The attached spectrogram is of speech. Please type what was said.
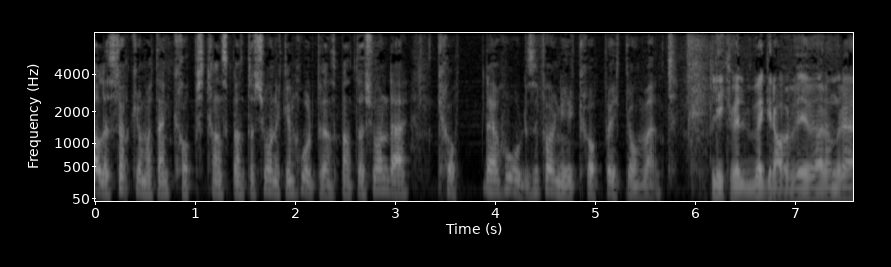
Alle snakker om at det er en kroppstransplantasjon, ikke en hodetransplantasjon. Det er, kropp, det er hodet som ny kropp, og ikke omvendt. Likevel begraver vi hverandre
